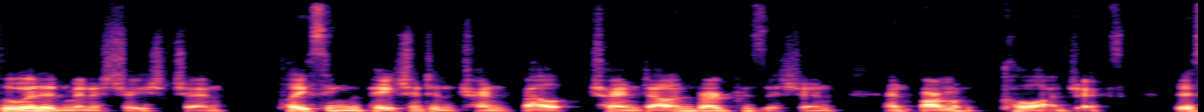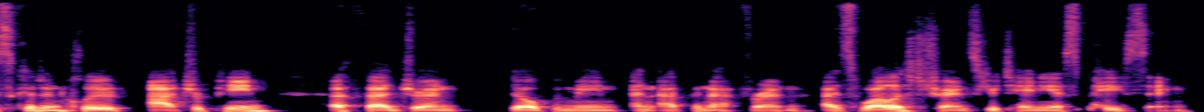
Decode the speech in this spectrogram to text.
fluid administration, placing the patient in Trendelenburg position, and pharmacologics. This could include atropine, ephedrine, dopamine, and epinephrine, as well as transcutaneous pacing.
